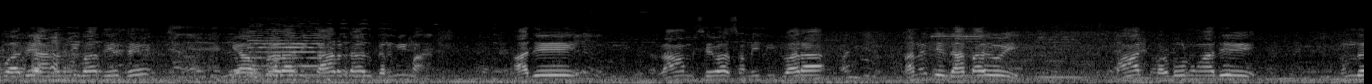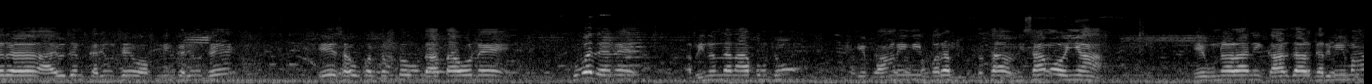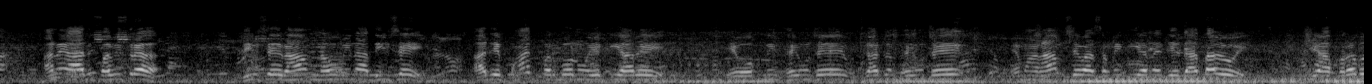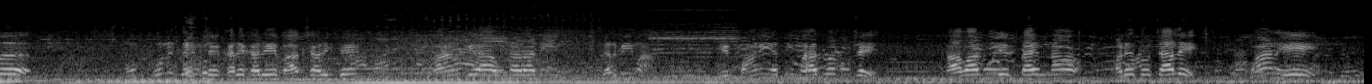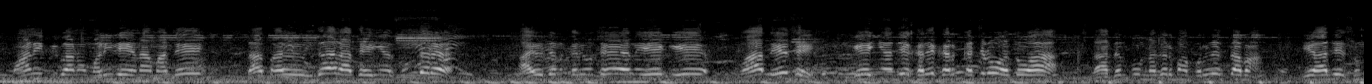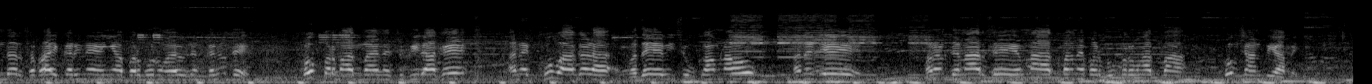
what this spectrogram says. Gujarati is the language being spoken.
ખૂબ આજે આનંદની વાત એ છે કે આ ઉનાળાની કારગાર ગરમીમાં આજે રામ સેવા સમિતિ દ્વારા અને જે દાતાઓએ પાંચ પર્વોનું આજે સુંદર આયોજન કર્યું છે ઓપનિંગ કર્યું છે, એ સૌ પ્રથમ તો હું દાતાઓને ખૂબ જ એને અભિનંદન આપું છું કે પાણીની પરબ તથા વિસામો અહીંયા એ ઉનાળાની કાળજાળ ગરમીમાં અને આજ પવિત્ર દિવસે રામ નવમીના દિવસે આજે પાંચ પર્વોનું એકીહારે એ ઓપનિંગ થયું છે, ઉદ્ઘાટન થયું છે. એમાં રામ સેવા સમિતિ અને જે દાતાઓએ જે આ પર્વ પૂર્ણ કર્યું છે, ખરેખર એ ભાગશાળી છે. કારણ કે આ ઉનાળાની ગરમીમાં એ પાણી અતિ મહત્વનું છે, ખાવાનું એક ટાઈમ ના મળે તો ચાલે, પણ એ પાણી પીવાનું મળી રહે એના માટે દાતાઓએ ઉદાર હાથે અહીંયા સુંદર આયોજન કર્યું છે અને એક એ વાત એ છે કે અહીંયા જે ખરેખર કચરો હતો આ રાધનપુર નગરમાં પ્રવેશતામાં, એ આજે સુંદર સફાઈ કરીને અહીંયા પર્વોનું આયોજન કર્યું છે. ખૂબ પરમાત્મા એને સુખી રાખે અને ખૂબ આગળ વધે એવી શુભકામનાઓ અને જે મરણ જનાર છે એમના આત્માને પણ પરમાત્મા ખૂબ શાંતિ આપે.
